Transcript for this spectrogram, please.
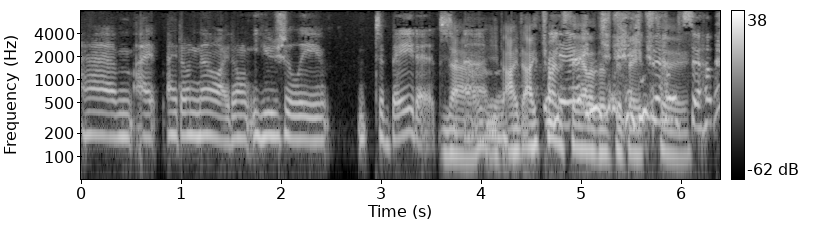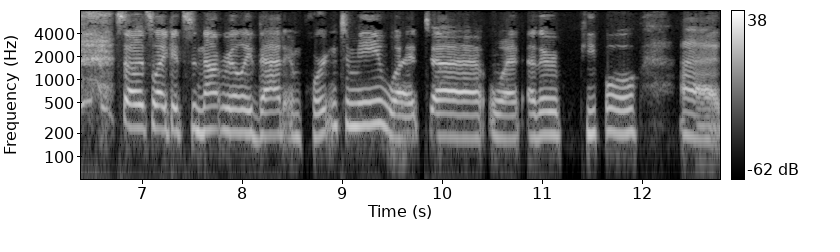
um, I I don't know. I don't usually debate it. No, Um, I, I try to stay out of those debates you know, too. So, so it's like it's not really that important to me what uh, what other people uh,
